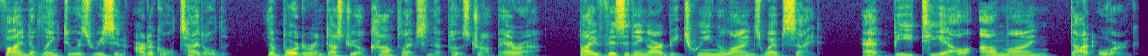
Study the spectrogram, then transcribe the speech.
Find a link to his recent article titled The Border Industrial Complex in the Post Trump Era by visiting our Between the Lines website at btlonline.org.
